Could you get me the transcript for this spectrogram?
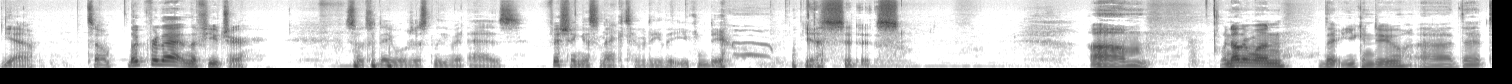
yeah. So look for that in the future. So today we'll just leave it as fishing is an activity that you can do. Yes, it is. Um, another one that you can do uh, that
